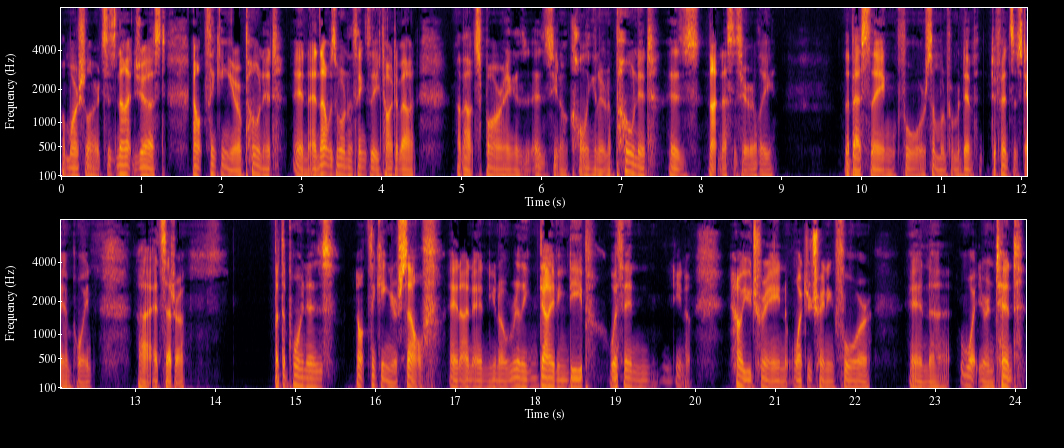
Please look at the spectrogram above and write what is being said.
of martial arts is not just outthinking your opponent, and and that was one of the things that he talked about about sparring, is you know calling it an opponent is not necessarily the best thing for someone from a def- defensive standpoint, uh, etc. But the point is outthinking yourself and, and and you know really diving deep within you know how you train, what you're training for, and uh, what your intent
